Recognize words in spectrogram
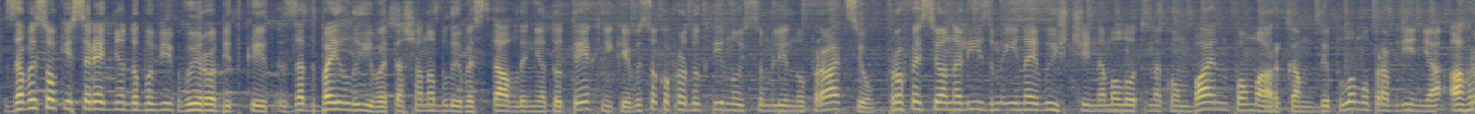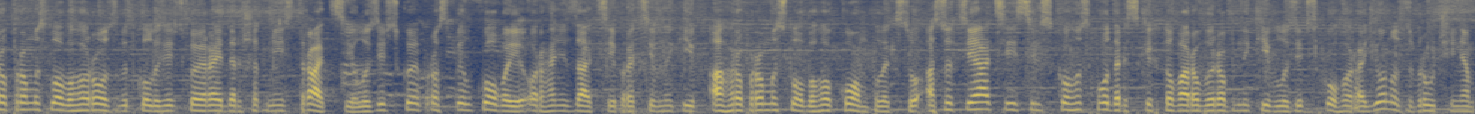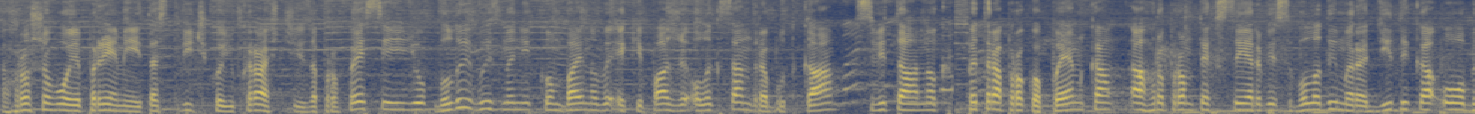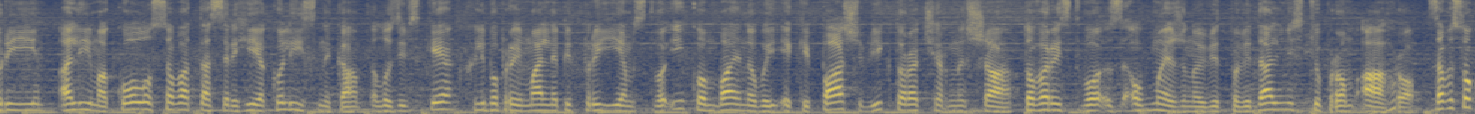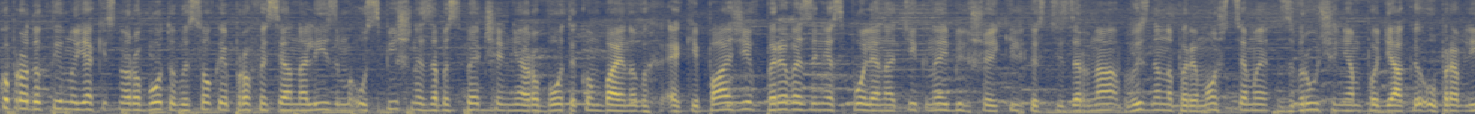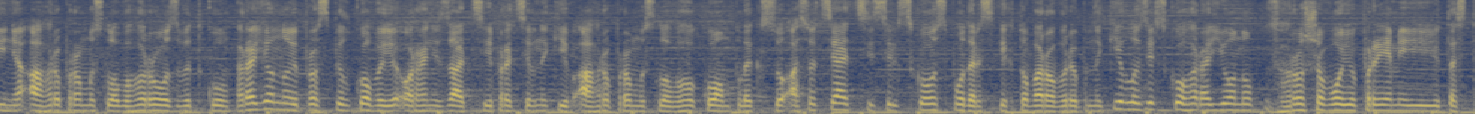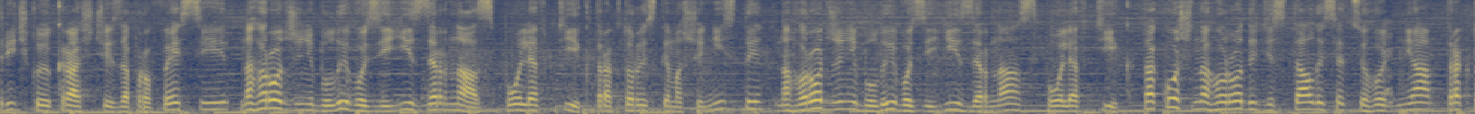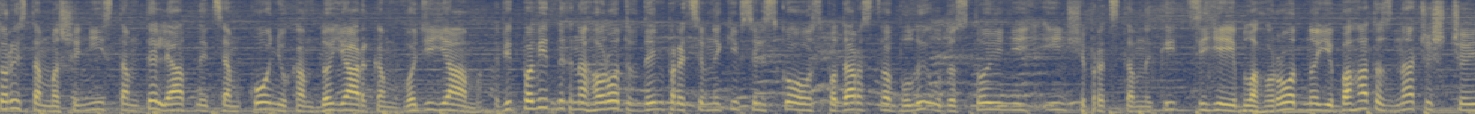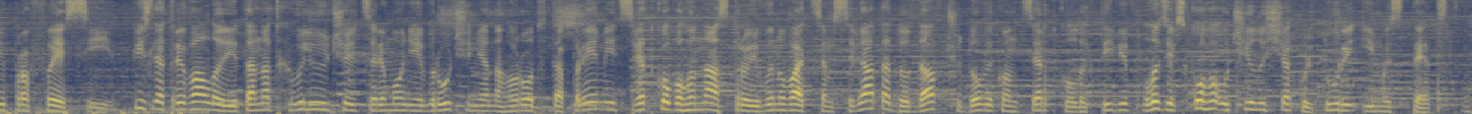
За високі середньодобові виробітки, за дбайливе та шанобливе ставлення до техніки, високопродуктивну і сумлінну працю, професіоналізм і найвищий намолот на комбайн по маркам, диплом управління агропромислового розвитку Лозівської райдержадміністрації, Лозівської проспілкової організації працівників агропромислового комплексу, Асоціації сільськогосподарських товаровиробників Лозівського району з врученням грошової премії та стрічкою кращий за професією були визнані комбайнові екіпажі Олександра Будка, Світанок, Петра Прокопенка, Агропромтехсервіс, Володимира Дідика Обрії, Аліма Колосова та Сергія Колісника, Лозівське хлібоприймальне підприємство і комбайновий екіпаж Віктора Черниша, товариство з обмеженою відповідальністю Промагро. За високопродуктивну якісну роботу, високий професіоналізм, успішне забезпечення роботи комбайнових екіпажів, перевезення з поля на тік найбільшої кількості зерна визнано переможцями з врученням подяки управління агропромислового розвитку, районної профспілкової організації працівників агропромислового комплексу, асоціації сільськогосподарських товаровиробників Лозівського району з грошовою премією та стрічкою кращий за професії. Нагороджені були возії зерна з поля втік, трактористи-машиністи. Нагороджені були возії зерна з поля втік. Також нагороди дісталися цього дня трактористам-машиністам, телятницям, конюхам, дояркам, водіям. Відповідних нагород в день працівників сільського господарства були удостоєні й інші представники цієї благородної, багатозначущої професії. Після тривалої та надхвилюючої церемонії вручення нагород та премій святкового настрою винуватцям свята додав чудовий концерт колективів Лозівського училища культури і мистецтв.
